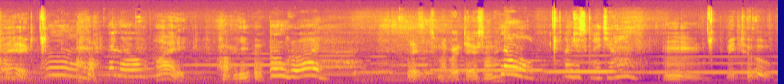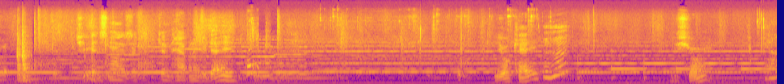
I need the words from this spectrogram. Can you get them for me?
Hey. Hello. Hi. How are you? I'm good. What is this, my birthday or something? No, I'm just glad you're home. Hmm. Me too, but gee, it's not as if it didn't happen every day. You okay? Mm-hmm. You sure? Yeah?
